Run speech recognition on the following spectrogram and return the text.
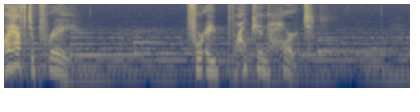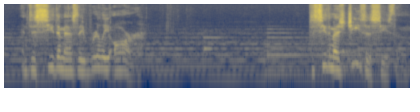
I have to pray for a broken heart and to see them as they really are, to see them as Jesus sees them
